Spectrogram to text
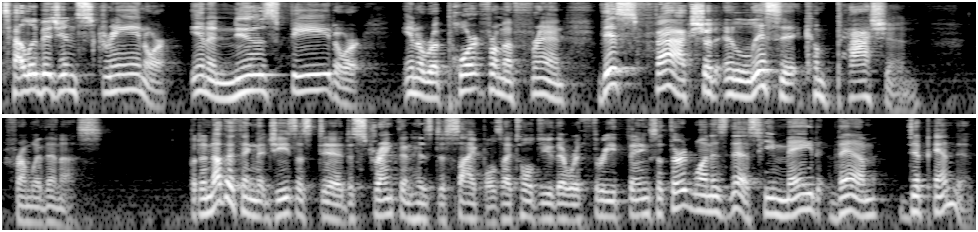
television screen or in a news feed or in a report from a friend, this fact should elicit compassion from within us. But another thing that Jesus did to strengthen his disciples, I told you there were three things. The third one is this He made them dependent.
